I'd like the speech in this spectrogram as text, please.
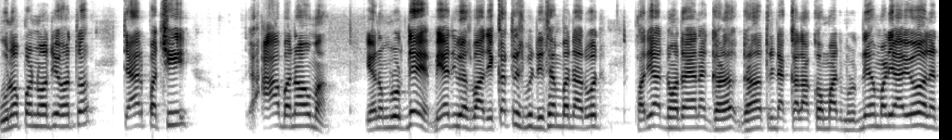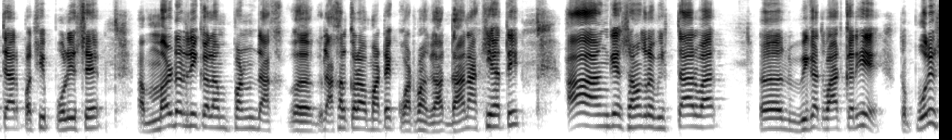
ગુનો પણ નોંધ્યો હતો. ત્યાર પછી આ બનાવમાં એનો મૃતદેહ બે દિવસ બાદ એકત્રીસમી ડિસેમ્બરના રોજ ફરિયાદ નોંધાયાના ગણતરીના કલાકોમાં જ મૃતદેહ મળી આવ્યો અને ત્યાર પછી પોલીસે મર્ડરની કલમ પણ દાખ- દાખલ કરવા માટે કોર્ટમાં ધા નાખી હતી. આ અંગે સમગ્ર વિસ્તારવાર વિગત વાત કરીએ તો પોલીસ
